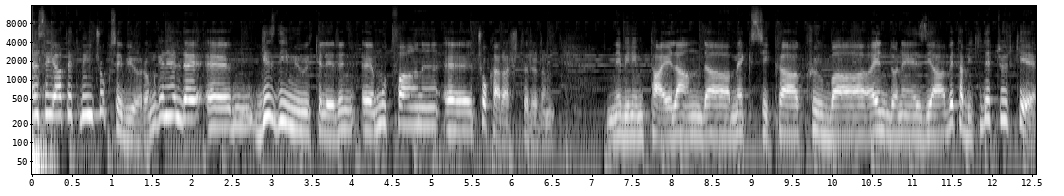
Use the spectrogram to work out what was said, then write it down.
Ben seyahat etmeyi çok seviyorum. Genelde e, gezdiğim ülkelerin e, mutfağını e, çok araştırırım. Ne bileyim Tayland'a, Meksika, Küba, Endonezya ve tabii ki de Türkiye.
